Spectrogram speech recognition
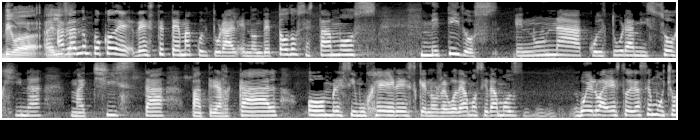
digo, a, a Elisa. Hablando un poco de, de este tema cultural en donde todos estamos metidos en una cultura misógina, machista, patriarcal, hombres y mujeres que nos regodeamos y damos vuelo a esto desde hace mucho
